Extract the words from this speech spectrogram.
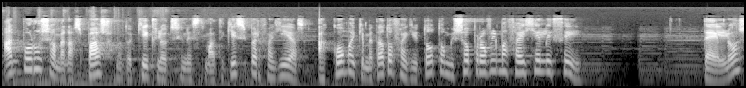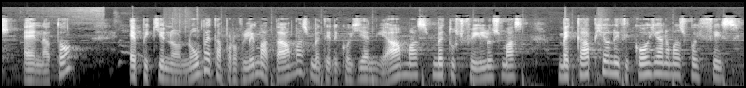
Αν μπορούσαμε να σπάσουμε το κύκλο της συναισθηματικής υπερφαγίας ακόμα και μετά το φαγητό, το μισό πρόβλημα θα είχε λυθεί. Τέλος, ένατο, επικοινωνούμε τα προβλήματά μας με την οικογένειά μας, με τους φίλους μας, με κάποιον ειδικό για να μας βοηθήσει.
